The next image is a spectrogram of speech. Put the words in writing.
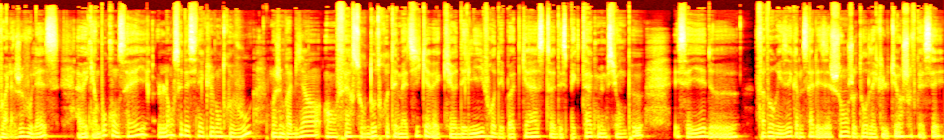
voilà, je vous laisse avec un bon conseil, lancez des ciné-clubs entre vous. Moi j'aimerais bien en faire sur d'autres thématiques avec des livres, des podcasts, des spectacles, même si on peut essayer de favoriser comme ça les échanges autour de la culture. Je trouve que c'est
